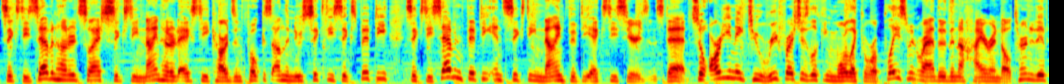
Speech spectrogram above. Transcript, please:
6700 slash 6900 XT cards and focus on the new 6650, 6750, and 6950 XT series instead. So RDNA 2 refresh is looking more like a replacement rather than a higher end alternative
